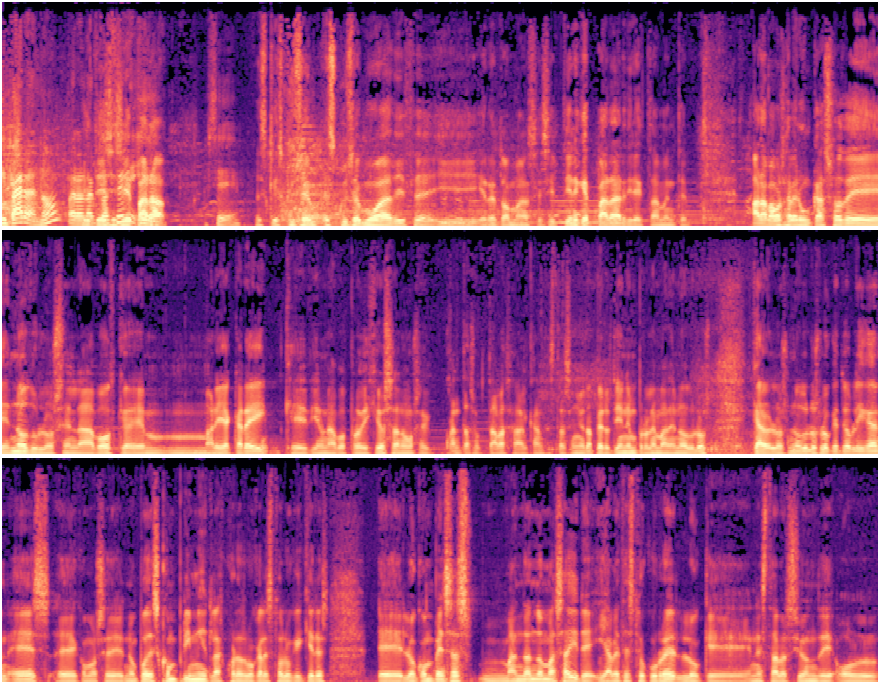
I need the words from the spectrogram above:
Y para, ¿no? Para la Sí, sí, actuación. sí, para. Sí. Es que excuse, excuse-moi, dice, y, y retoma. Sí, sí, tiene que parar directamente. Ahora vamos a ver un caso de nódulos en la voz que mm, María Carey, que tiene una voz prodigiosa, no sé cuántas octavas alcanza esta señora, pero tiene un problema de nódulos. Claro, los nódulos lo que te obligan es, eh, como se, no puedes comprimir las cuerdas vocales todo lo que quieres, eh, lo compensas mandando más aire y a veces te ocurre lo que en esta versión de All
